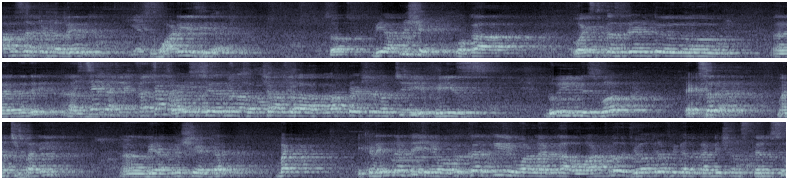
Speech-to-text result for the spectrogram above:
ఆఫీసర్ కింద లేదు. Body is here so we appreciate ఒక వైస్ ప్రెసిడెంట్ ఏంటది వైస్ చైర్మన్, స్వచ్ఛంద. కార్పొరేషన్ వచ్చి is doing this work excellent మంచి పని. వి అప్రిషియేట్ దట్ బట్ ఇక్కడ ఏంటంటే ఒక్కొక్కరికి వాళ్ళ యొక్క వార్డులో జియోగ్రఫికల్ కండిషన్స్ తెలుసు.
